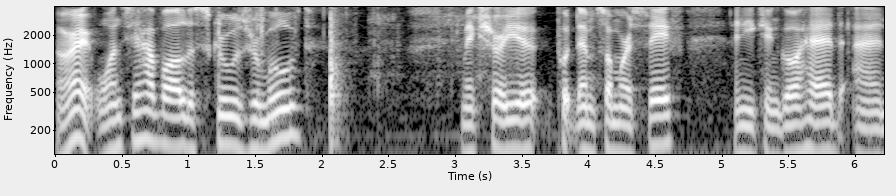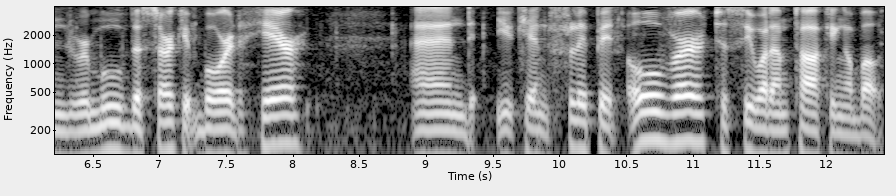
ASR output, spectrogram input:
All right, once you have all the screws removed, make sure you put them somewhere safe and you can go ahead and remove the circuit board here and you can flip it over to see what I'm talking about.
